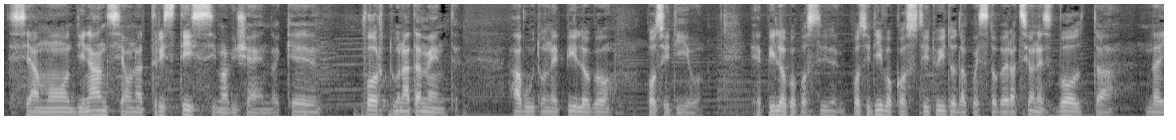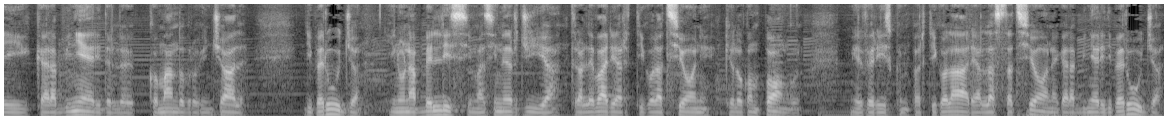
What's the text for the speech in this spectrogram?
siamo dinanzi a una tristissima vicenda che fortunatamente ha avuto un epilogo positivo. Epilogo positivo costituito da questa operazione svolta dai carabinieri del comando provinciale di Perugia in una bellissima sinergia tra le varie articolazioni che lo compongono. Mi riferisco in particolare alla stazione Carabinieri di Perugia,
